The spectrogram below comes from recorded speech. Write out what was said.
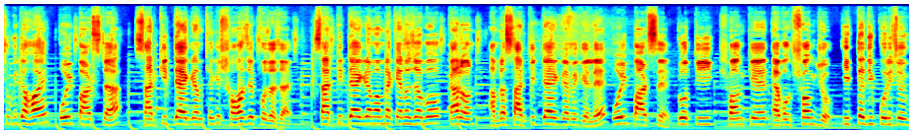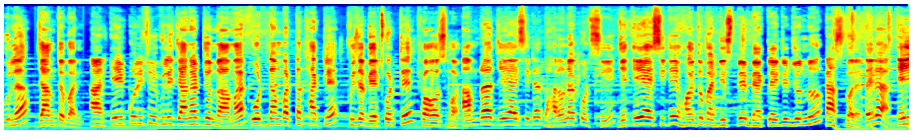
সুবিধা হয়? ওই পার্টসটা সার্কিট ডায়াগ্রাম থেকে সহজে খোঁজা যায়। সার্কিট ডায়াগ্রাম আমরা কেন যাব? কারণ আমরা সার্কিট ডায়াগ্রামে গেলে ওই পার্টসের প্রতীক, সংকেত এবং সংযোগ ইত্যাদি পরিচয়গুলো জানতে পারি। আর এই পরিচয়গুলি জানার জন্য আমার কোড নাম্বারটা থাকলে খুঁজে বের করতে সহজ হয়। আমরা যে আইসিটা ধারণা করছি যে এই আইসিটাই হয়তো বা ডিসপ্লে ব্যাকলাইটের জন্য কাজ করে, তাই না? এই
